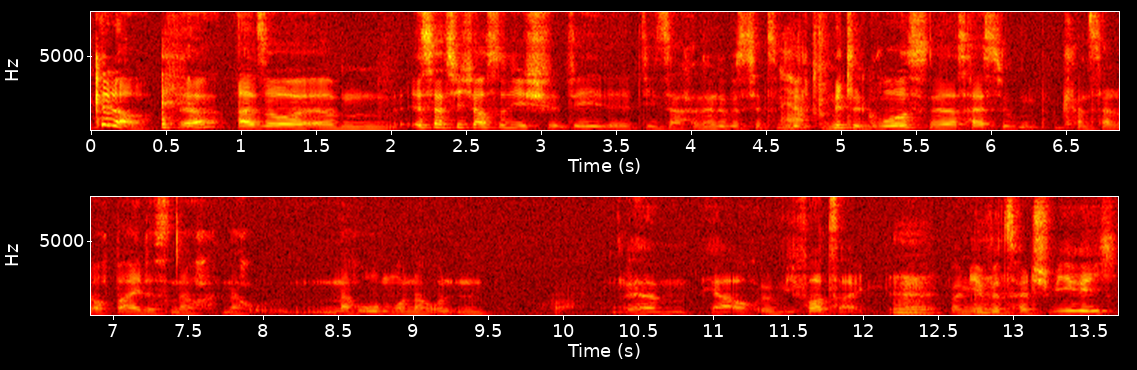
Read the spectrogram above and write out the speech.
genau. Ja? Also ähm, ist natürlich auch so die, die, die Sache. Ne? Du bist jetzt ja. mittelgroß, ne? das heißt, du kannst halt auch beides nach, nach, nach oben und nach unten ähm, ja auch irgendwie vorzeigen. Ne? Mhm. Ne? Bei mir mhm. wird es halt schwierig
